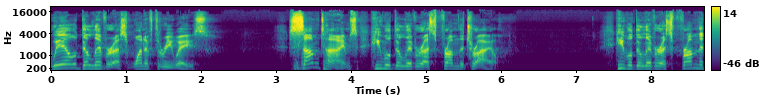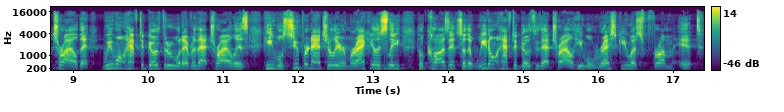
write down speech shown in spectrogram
will deliver us one of three ways. Sometimes He will deliver us from the trial. He will deliver us from the trial that we won't have to go through whatever that trial is. He will supernaturally or miraculously, He'll cause it so that we don't have to go through that trial. He will rescue us from it.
